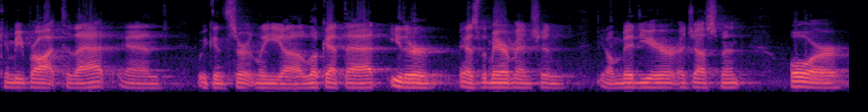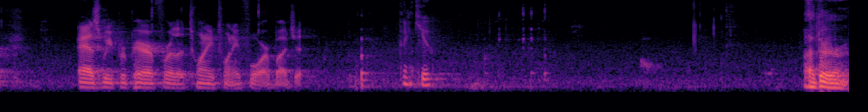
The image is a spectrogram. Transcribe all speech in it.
can be brought to that, and we can certainly uh, look at that either, as the mayor mentioned, you know, mid-year adjustment, or as we prepare for the 2024 budget. Thank you. Other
